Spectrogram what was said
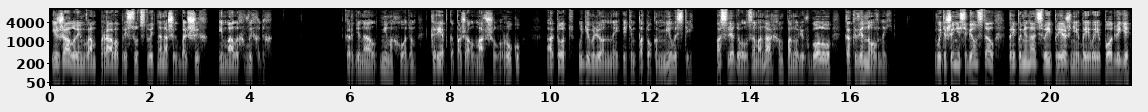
и жалуем вам право присутствовать на наших больших и малых выходах. Кардинал мимоходом крепко пожал маршалу руку, а тот, удивленный этим потоком милостей, последовал за монархом, понурив голову, как виновный. В утешение себе он стал припоминать свои прежние боевые подвиги,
